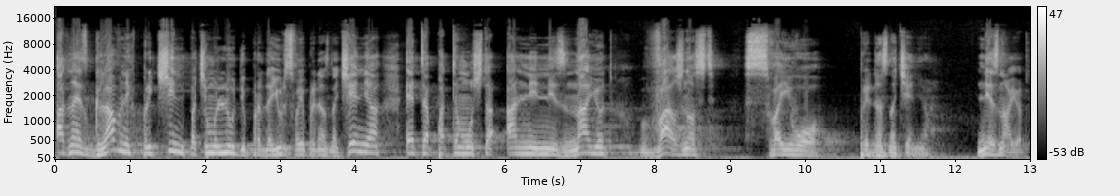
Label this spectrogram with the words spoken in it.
Одна из главных причин, почему люди продают свое предназначение, это потому что они не знают важность своего предназначения. Не знают.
